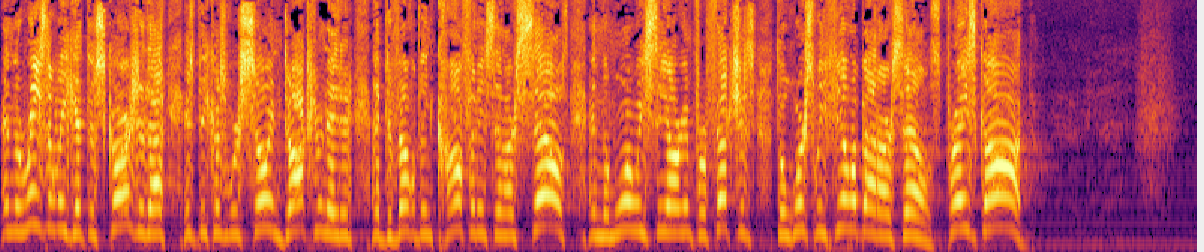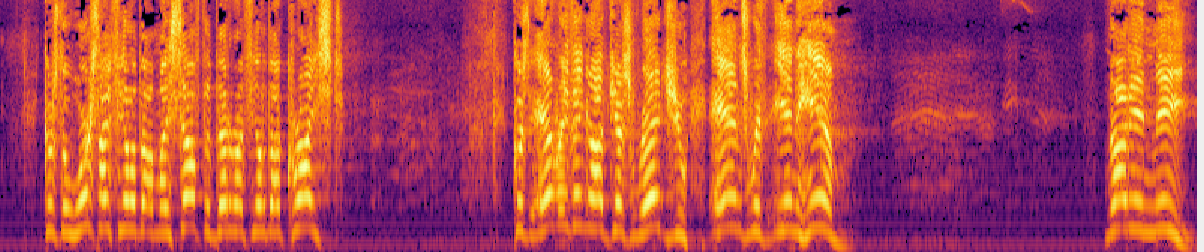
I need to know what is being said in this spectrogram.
And the reason we get discouraged of that is because we're so indoctrinated at developing confidence in ourselves. And the more we see our imperfections, the worse we feel about ourselves. Praise God. Because the worse I feel about myself, the better I feel about Christ. Because everything I've just read you ends with in Him, not in me.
